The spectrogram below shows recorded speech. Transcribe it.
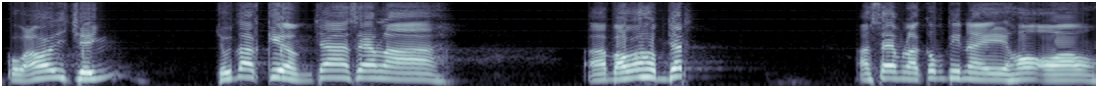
của báo cáo tài chính. Chúng ta kiểm tra xem là à, báo cáo hợp nhất à, xem là công ty này họ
